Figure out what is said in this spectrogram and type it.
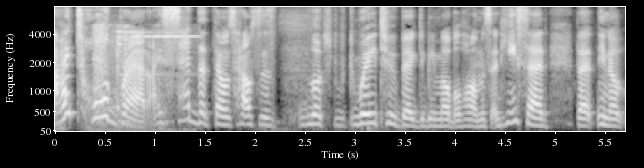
I told Brad, I said that those houses looked way too big to be mobile homes. And he said that, you know,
